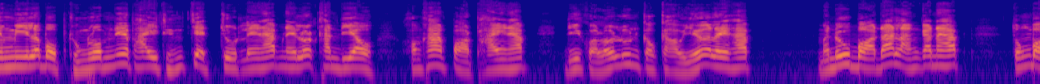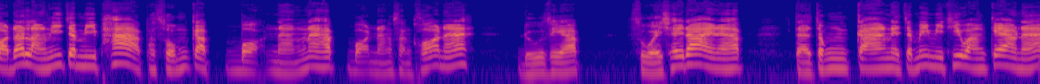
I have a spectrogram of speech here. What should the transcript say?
ยังมีระบบถุงลมนิรภัยถึง 7 จุดเลยนะครับในรถคันเดียวค่อนข้างปลอดภัยนะครับดีกว่ารถรุ่นเก่าๆเยอะเลยครับมาดูเบาะด้านหลังกันนะครับ ตรงเบาะด้านหลังนี้จะมีผ้าผสมกับเบาะหนังนะครับ เบาะหนังสังเคราะห์นะ ดูสิครับ สวยใช้ได้นะครับ แต่ตรงกลางเนี่ยจะไม่มีที่วางแก้วนะ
